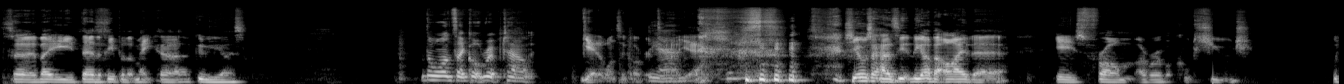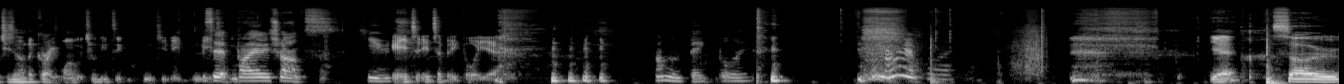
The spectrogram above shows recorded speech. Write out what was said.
So they they're the people that make uh, googly eyes. The ones that got ripped out. Yeah, the ones that got ripped Yeah. out. Yeah. she also has the, the other eye. There is from a robot called Huge, which is another great one, which you need to. Which you need, need Is it to- by any chance huge? It's it's a big boy. Yeah. I'm a big boy. I'm a boy. Yeah. So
